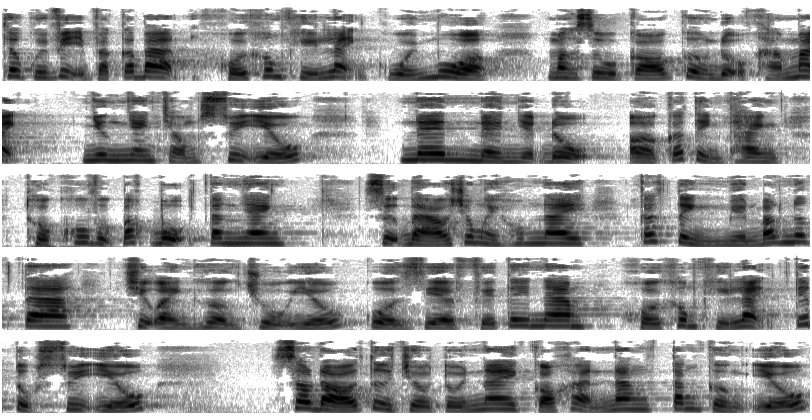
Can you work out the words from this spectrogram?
Thưa quý vị và các bạn, khối không khí lạnh cuối mùa mặc dù có cường độ khá mạnh nhưng nhanh chóng suy yếu, nên nền nhiệt độ ở các tỉnh thành thuộc khu vực Bắc Bộ tăng nhanh. Dự báo trong ngày hôm nay, các tỉnh miền Bắc nước ta chịu ảnh hưởng chủ yếu của rìa phía Tây Nam khối không khí lạnh tiếp tục suy yếu. Sau đó từ chiều tối nay có khả năng tăng cường yếu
